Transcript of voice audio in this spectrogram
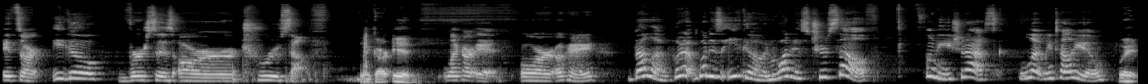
It's our ego versus our true self, Like our id. like our id. Or, okay, Bella, what, what is ego and what is true self? Funny you should ask. Let me tell you. Wait.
